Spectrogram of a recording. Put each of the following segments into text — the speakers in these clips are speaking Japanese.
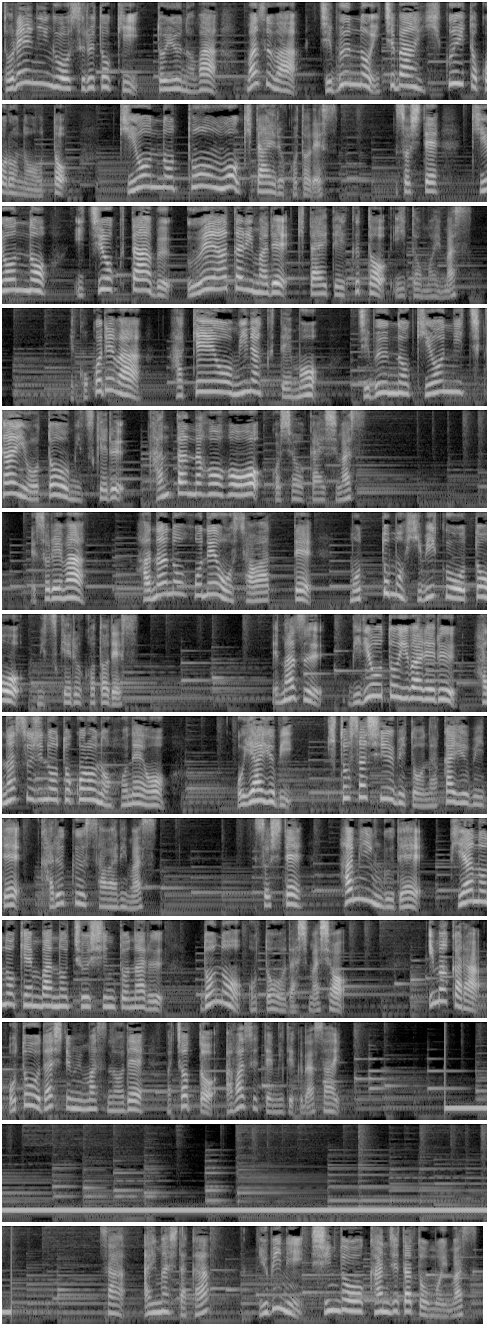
トレーニングをするときというのは、まずは自分の一番低いところの音、気温のトーンを鍛えることです。そして気温の1オクターブ上あたりまで鍛えていくといいと思います。ここでは波形を見なくても自分の気温に近い音を見つける簡単な方法をご紹介します。それは鼻の骨を触って最も響く音を見つけることです。まず、微量と言われる鼻筋のところの骨を親指、人差し指と中指で軽く触ります。そしてハミングでピアノの鍵盤の中心となるどの音を出しましょう。今から音を出してみますので、ちょっと合わせてみてください。さあ、合いましたか？指に振動を感じたと思います。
